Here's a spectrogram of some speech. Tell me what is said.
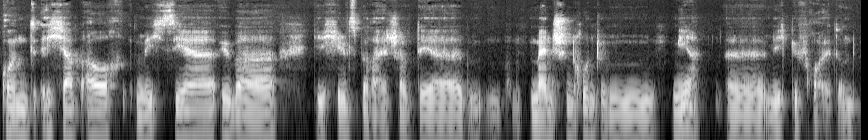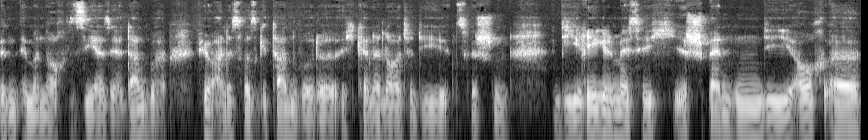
Und ich habe auch mich sehr über die Hilfsbereitschaft der Menschen rund um mir äh, mich gefreut und bin immer noch sehr, sehr dankbar für alles, was getan wurde. Ich kenne Leute, die inzwischen, die regelmäßig spenden, die auch äh,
